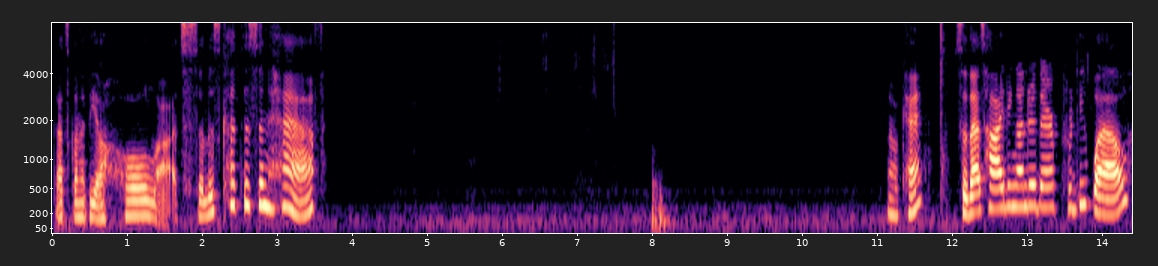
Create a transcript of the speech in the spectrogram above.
That's going to be a whole lot. So let's cut this in half. Okay, so that's hiding under there pretty well.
